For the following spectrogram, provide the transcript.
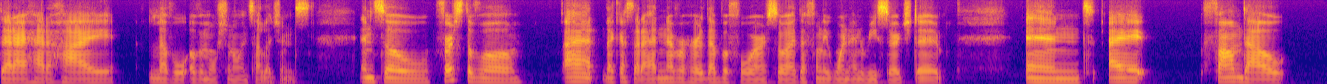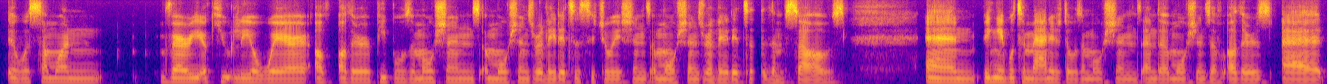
that I had a high level of emotional intelligence. And so, first of all, I had, like I said, I had never heard that before. So I definitely went and researched it. And I found out it was someone very acutely aware of other people's emotions, emotions related to situations, emotions related to themselves, and being able to manage those emotions and the emotions of others at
